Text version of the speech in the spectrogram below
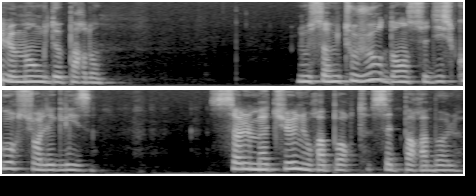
le manque de pardon. Nous sommes toujours dans ce discours sur l'Église. Seul Matthieu nous rapporte cette parabole.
